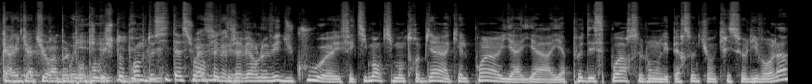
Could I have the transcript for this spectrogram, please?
caricature un peu Oui, le propos. je, je peux prendre deux citations en fait que j'avais relevées du coup euh, effectivement qui montrent bien à quel point il y a, y a, il y a peu d'espoir selon les personnes qui ont écrit ce livre-là.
